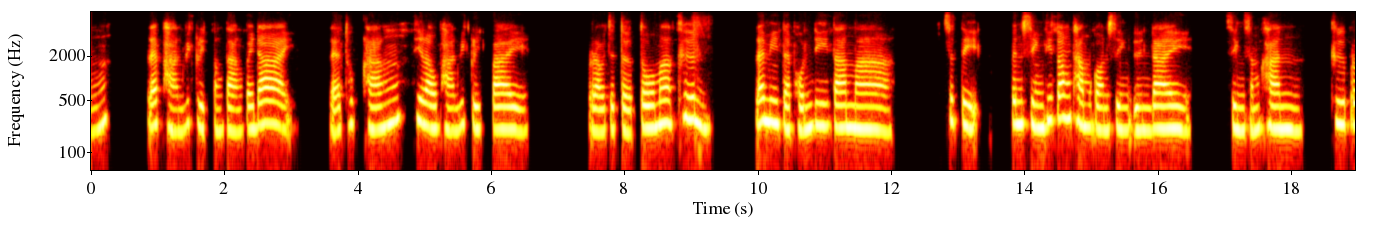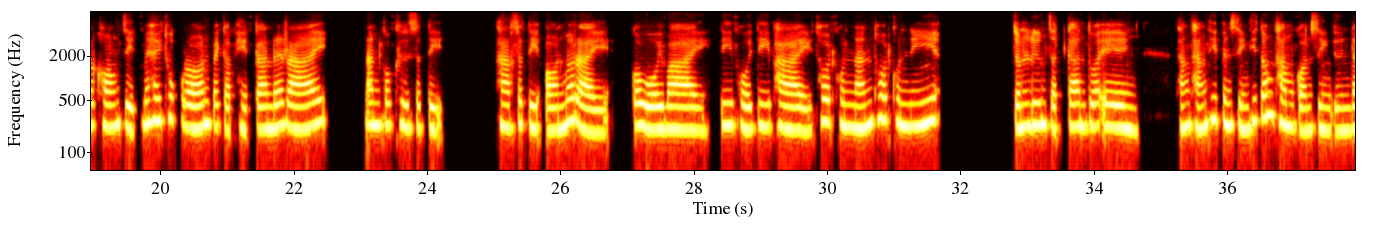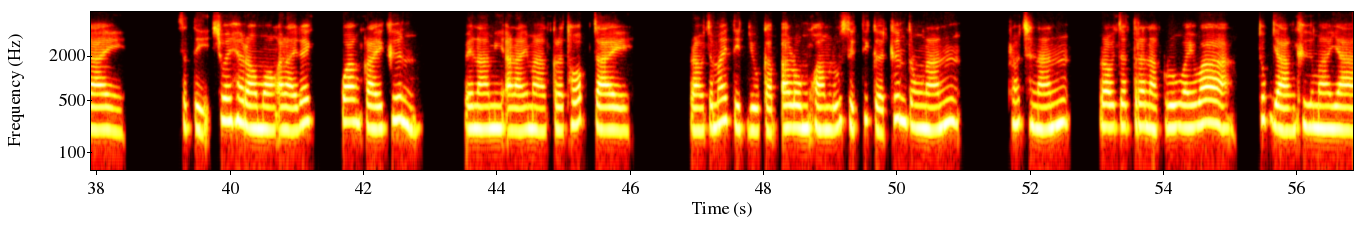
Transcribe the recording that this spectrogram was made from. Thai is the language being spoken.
และผ่านวิกฤตต่างๆไปได้ และทุกครั้งที่เราผ่านวิกฤตไป เราจะเติบโตมากขึ้น และมีแต่ผลดีตามมา สติ เป็นสิ่งที่ต้องทำก่อนสิ่งอื่นใด สิ่งสำคัญ คือประคองจิตไม่ให้ทุกข์ร้อนไปกับเหตุการณ์ร้ายๆ นั่นก็คือสติ หากสติอ่อนเมื่อไหร่ ก็โวยวาย ตีโผยตีพาย โทษคนนั้นโทษคนนี้ จนลืมจัดการตัวเอง ทั้งๆทที่เป็นสิ่งที่ต้องทำก่อนสิ่งอื่นใด สติช่วยให้เรามองอะไรได้กว้างไกลขึ้น เวลามีอะไรมากระทบใจ เราจะไม่ติดอยู่กับอารมณ์ความรู้สึกที่เกิดขึ้นตรงนั้น เพราะฉะนั้น เราจะตระหนักรู้ไว้ว่า ทุกอย่างคือมายา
